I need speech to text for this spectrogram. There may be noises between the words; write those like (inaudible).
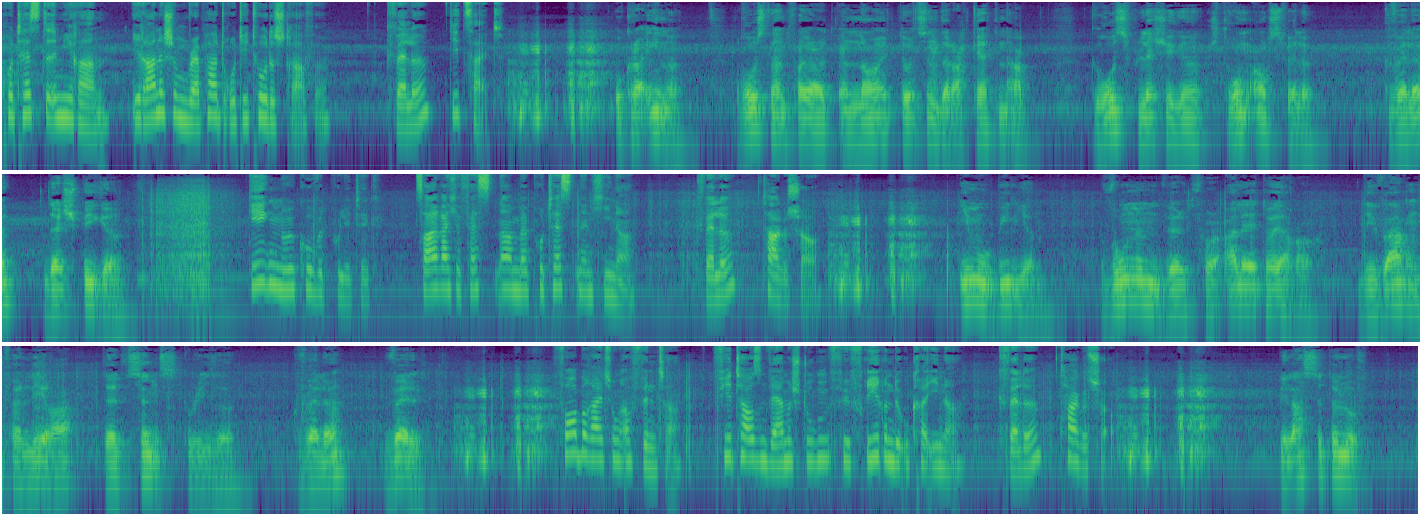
Proteste im Iran. Iranischem Rapper droht die Todesstrafe. Quelle Die Zeit. Ukraine. Russland feuert erneut Dutzende Raketen ab. Großflächige Stromausfälle. Quelle Der Spiegel. Gegen Null-Covid-Politik. Zahlreiche Festnahmen bei Protesten in China. Quelle Tagesschau. Immobilien. Wohnen wird für alle teurer. Die wahren Verlierer der Zinskrise. Quelle Welt. Vorbereitung auf Winter. 4000 Wärmestuben für frierende Ukrainer. Quelle Tagesschau. Belastete Luft.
